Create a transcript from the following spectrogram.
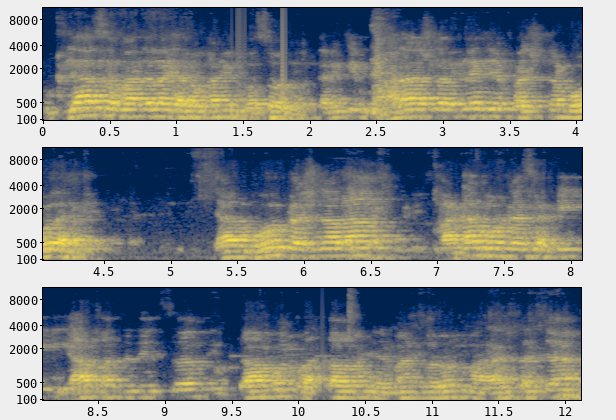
कुठल्या समाजाला या लोकांनी बसवलं? कारण की महाराष्ट्रातले जे प्रश्न मूळ आहेत त्या मूळ प्रश्नाला फाटा फोडण्यासाठी या पद्धतीचं मुद्दामून वातावरण निर्माण करून महाराष्ट्राच्या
